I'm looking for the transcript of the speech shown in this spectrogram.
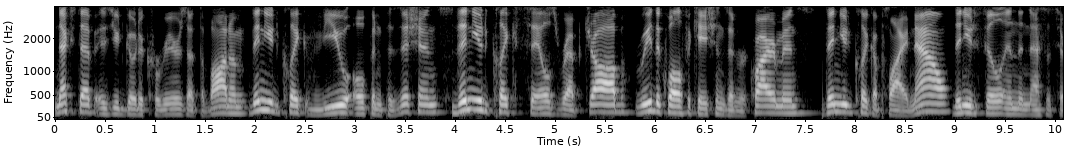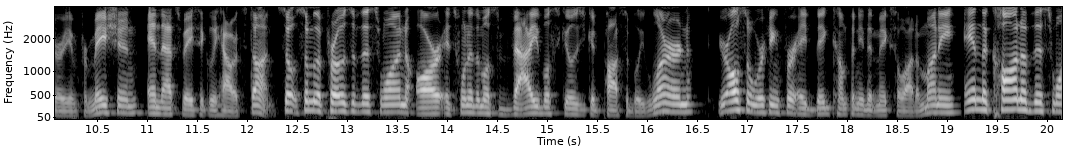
Next step is you'd go to careers at the bottom, then you'd click view open positions, then you'd click sales rep job, read the qualifications and requirements, then you'd click apply now, then you'd fill in the necessary information, and that's basically how it's done. So some of the pros of this one are it's one of the most valuable skills you could possibly learn. You're also working for a big company that makes a lot of money. And the con of this one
